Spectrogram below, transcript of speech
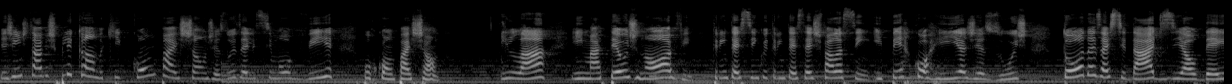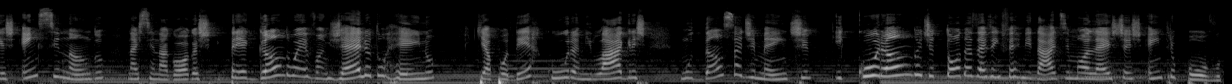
E a gente estava explicando que compaixão, Jesus, ele se movia por compaixão. E lá em Mateus 9, 35 e 36 fala assim: E percorria Jesus todas as cidades e aldeias, ensinando nas sinagogas, pregando o evangelho do reino que a poder cura, milagres, mudança de mente e curando de todas as enfermidades e moléstias entre o povo.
